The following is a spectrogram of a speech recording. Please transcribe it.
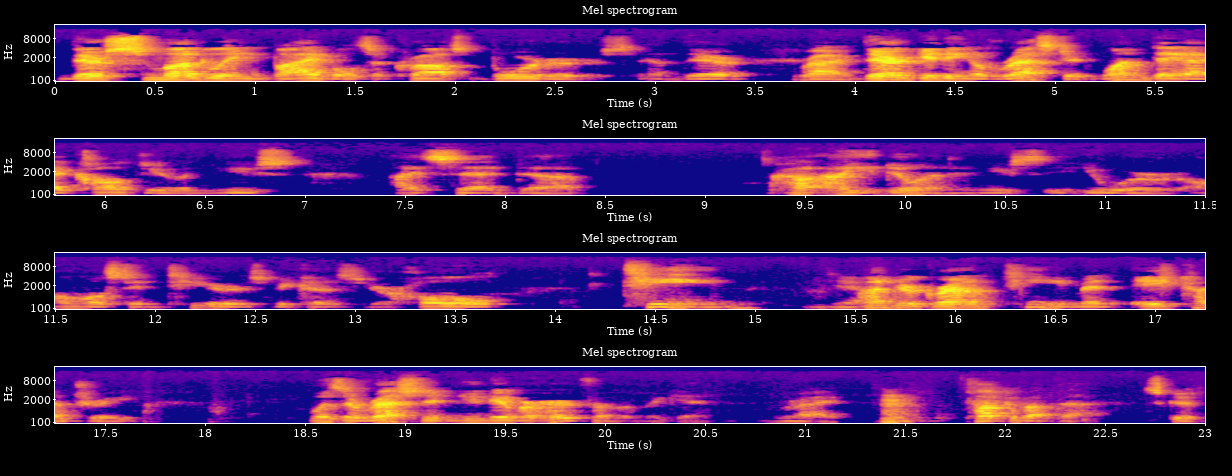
They're smuggling Bibles across borders, and they're Right. they're getting arrested. One day I called you and you, I said, uh, "How how you doing?" And you you were almost in tears because your whole team, Yeah. underground team in a country, was arrested and you never heard from them again. Right. Hmm. Talk about that. It's good.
